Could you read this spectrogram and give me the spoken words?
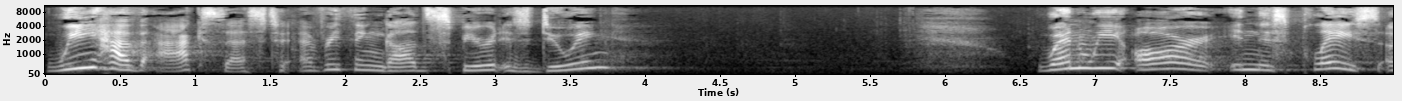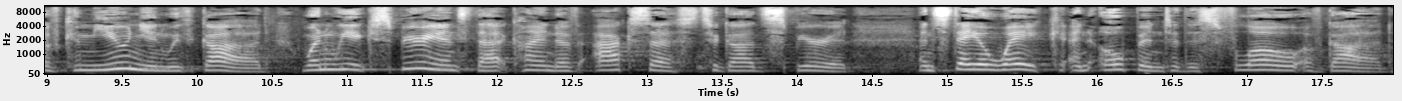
We have access to everything God's Spirit is doing. When we are in this place of communion with God, when we experience that kind of access to God's Spirit and stay awake and open to this flow of God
